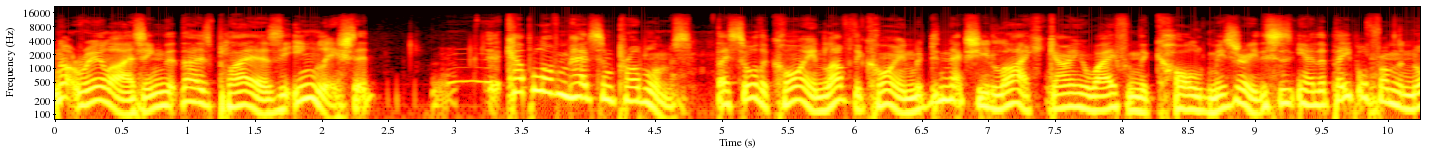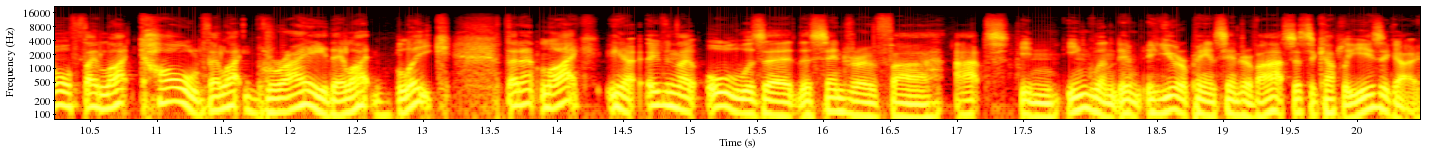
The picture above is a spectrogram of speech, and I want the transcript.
not realizing that those players, the English, that a couple of them had some problems. They saw the coin, loved the coin, but didn't actually like going away from the cold misery. This is, you know, the people from the north, they like cold, they like grey, they like bleak. They don't like, you know, even though Hull was a, the centre of uh, arts in England, a European centre of arts just a couple of years ago.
